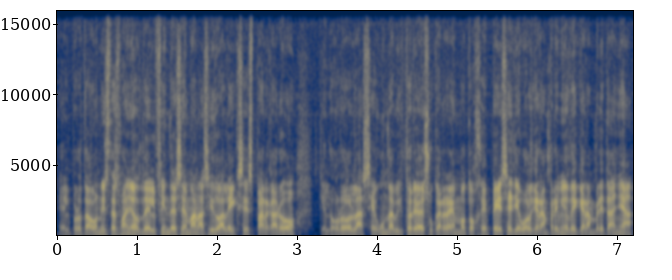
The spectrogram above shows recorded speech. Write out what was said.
el protagonista español del fin de semana ha sido Alex Espargaró, que logró la segunda victoria de su carrera en MotoGP. Se llevó el Gran Premio de Gran Bretaña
